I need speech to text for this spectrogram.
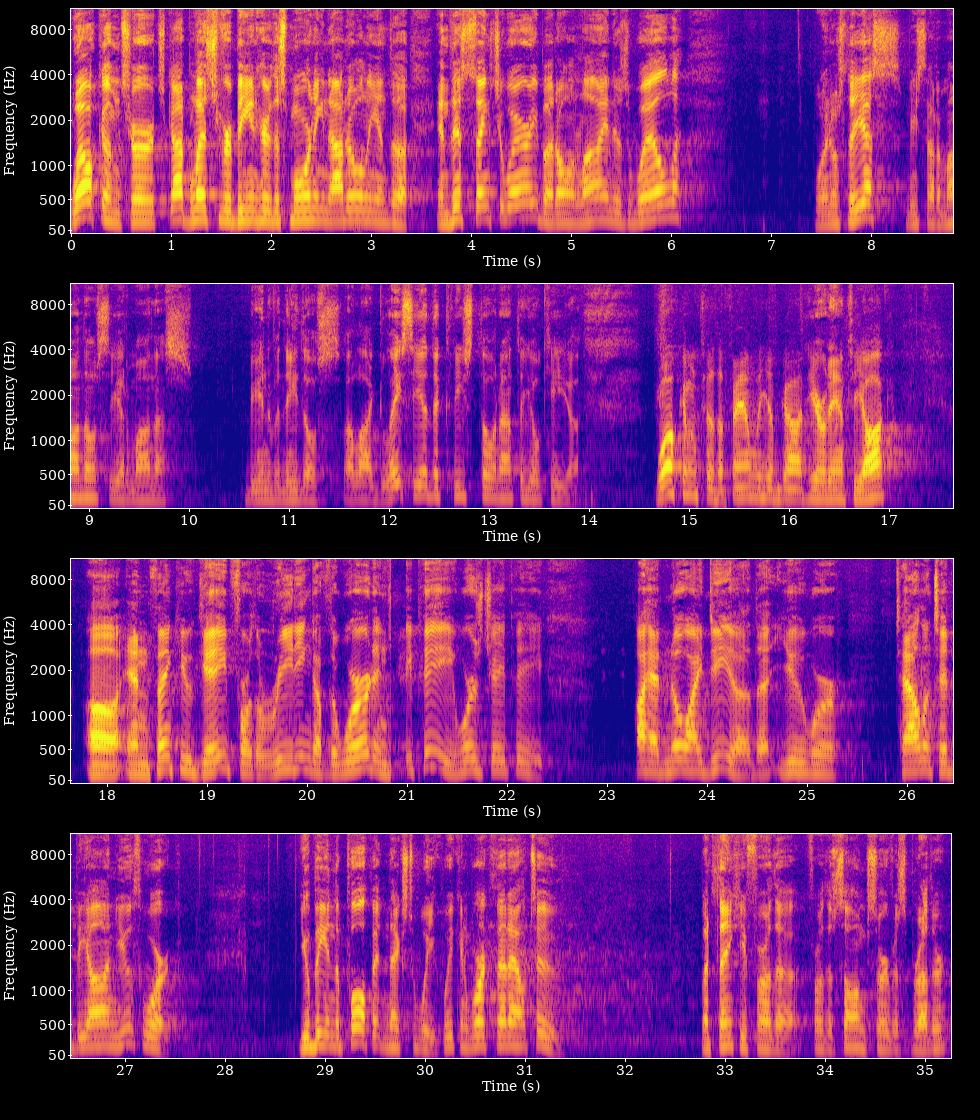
Welcome, church. God bless you for being here this morning, not only in, the, in this sanctuary, but online as well. Buenos días, mis hermanos y hermanas. Bienvenidos a la Iglesia de Cristo en Antioquia. Welcome to the family of God here at Antioch. Uh, and thank you, Gabe, for the reading of the word. And JP, where's JP? I had no idea that you were talented beyond youth work. You'll be in the pulpit next week. We can work that out too. But thank you for the, for the song service, brother.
